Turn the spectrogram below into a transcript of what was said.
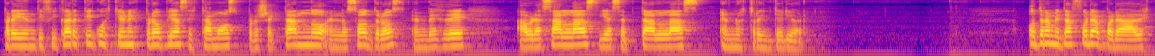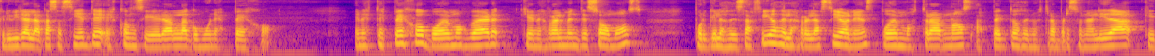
para identificar qué cuestiones propias estamos proyectando en los otros en vez de abrazarlas y aceptarlas en nuestro interior. Otra metáfora para describir a la casa 7 es considerarla como un espejo. En este espejo podemos ver quiénes realmente somos, porque los desafíos de las relaciones pueden mostrarnos aspectos de nuestra personalidad que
